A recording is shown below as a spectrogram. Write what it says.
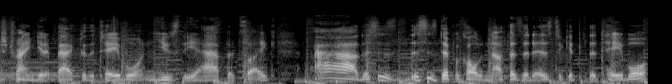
try and get it back to the table and use the app it's like ah this is this is difficult enough as it is to get to the table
